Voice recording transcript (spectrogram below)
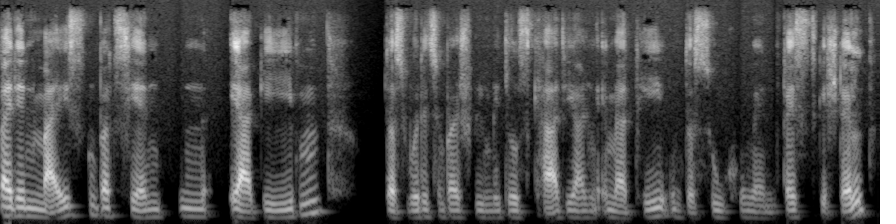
bei den meisten Patienten ergeben. Das wurde zum Beispiel mittels kardialen MRT-Untersuchungen festgestellt.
